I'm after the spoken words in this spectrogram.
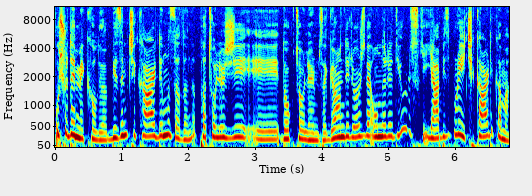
Bu şu demek oluyor. Bizim çıkardığımız alanı patoloji e, doktorlarımıza gönderiyoruz ve onlara diyoruz ki ya biz burayı çıkardık ama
